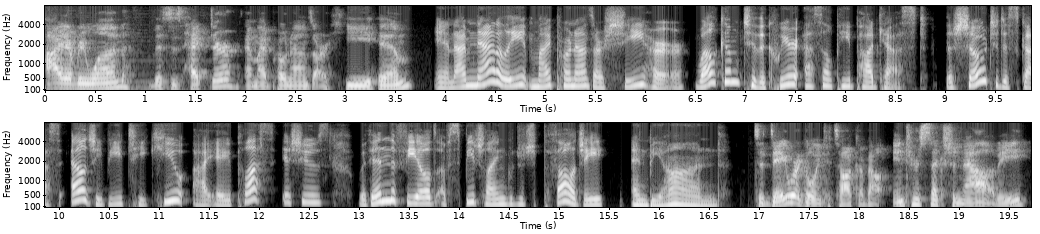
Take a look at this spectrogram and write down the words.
Hi, everyone. This is Hector, and my pronouns are he, him. And I'm Natalie. My pronouns are she, her. Welcome to the Queer SLP podcast, the show to discuss LGBTQIA plus issues within the field of speech language pathology and beyond. Today, we're going to talk about intersectionality.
